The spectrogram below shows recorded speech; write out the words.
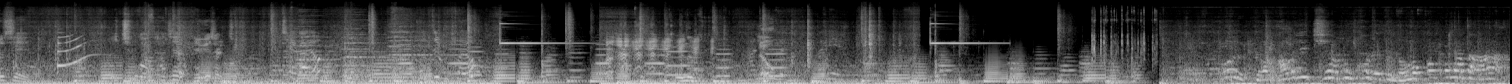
어르신, 이 친구 사진 되게 잘 찍어. 제가요? 언제부터요? 오늘부터. 어, 그 아버지 치아 보컬에도 너무 꼼꼼하다.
